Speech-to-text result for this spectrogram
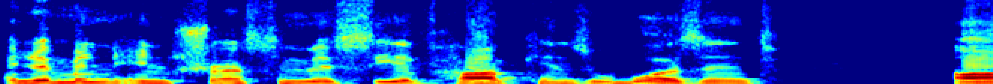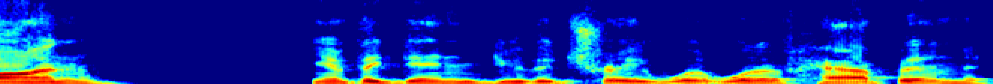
it'd have been interesting to see if Hopkins wasn't on. You know, if they didn't do the trade, what would have happened?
